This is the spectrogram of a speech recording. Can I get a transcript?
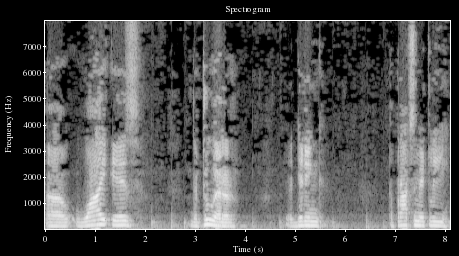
uh, why is the true error getting approximately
